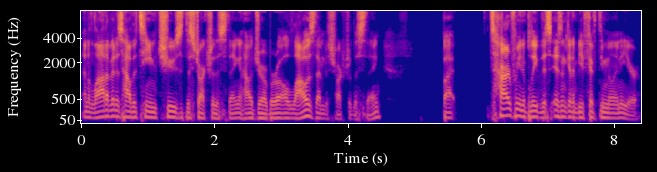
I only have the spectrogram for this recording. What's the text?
And a lot of it is how the team chooses to structure this thing and how Joe Burrow allows them to structure this thing. But it's hard for me to believe this isn't going to be 50 million a year.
